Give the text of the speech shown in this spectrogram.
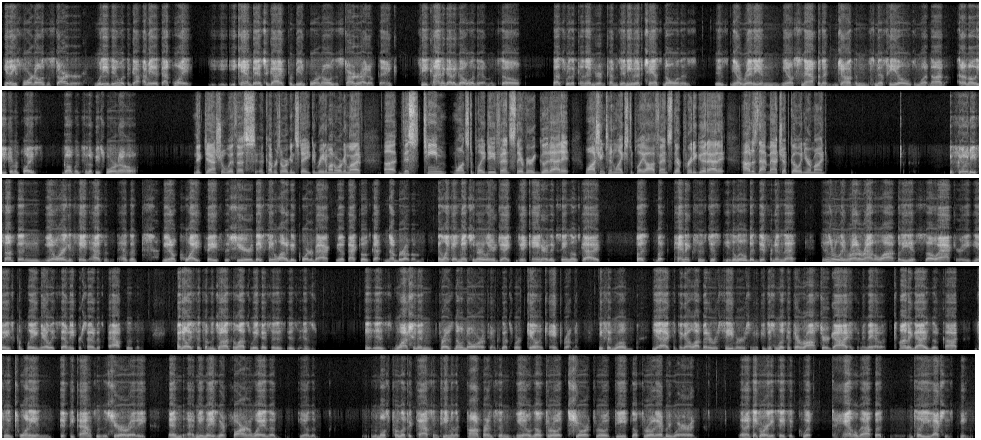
you know, he's 4-0 as a starter. What do you do with the guy? I mean, at that point, you, you can't bench a guy for being four and zero oh as a starter. I don't think. So you kind of got to go with him, and so that's where the conundrum comes in. Even if Chance Nolan is is you know ready and you know snapping at Jonathan Smith's heels and whatnot, I don't know that you can replace Gulbranson if he's four and zero. Oh. Nick Daschel with us uh, covers Oregon State. You can read him on Oregon Live. Uh, this team wants to play defense. They're very good at it. Washington likes to play offense. They're pretty good at it. How does that matchup go in your mind? It's going to be something you know Oregon State hasn't hasn't you know quite faced this year. They've seen a lot of good quarterbacks. You know, Pac-12's got a number of them, and like I mentioned earlier, Jake Jake Haener. They've seen those guys, but but Penix is just he's a little bit different in that he doesn't really run around a lot, but he is so accurate. He, you know, he's completing nearly 70% of his passes. And I know I said something to Jonathan last week. I said, is, is, is, is Washington Fresno North, you know, because that's where Kalen came from. And he said, well, yeah, except they got a lot better receivers. And if you just look at their roster guys, I mean, they have a ton of guys that have caught between 20 and 50 passes this year already. And I mean, they, they're far and away the, you know, the the most prolific passing team in the conference, and you know they'll throw it short, throw it deep, they'll throw it everywhere, and and I think Oregon State's equipped to handle that, but until you actually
